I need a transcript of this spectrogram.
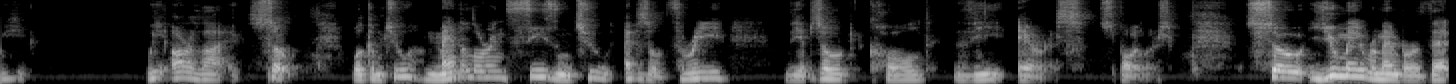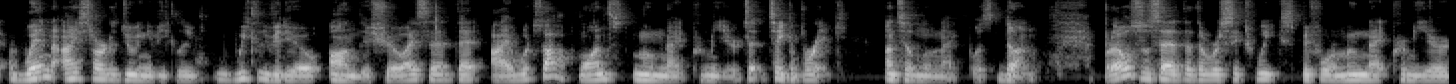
we we are live. So, welcome to Mandalorian Season 2, Episode 3, the episode called The Heiress. Spoilers. So, you may remember that when I started doing a weekly weekly video on this show, I said that I would stop once Moon Knight premiered, to take a break until Moon Knight was done. But I also said that there were six weeks before Moon Knight premiered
